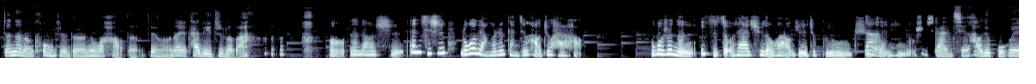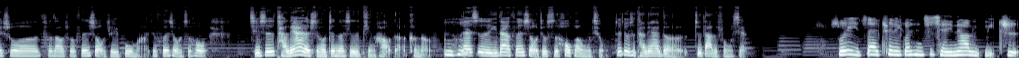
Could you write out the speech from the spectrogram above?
真的能控制的那么好的，对吗？那也太理智了吧？哦，那倒是。但其实如果两个人感情好就还好。如果说能一直走下去的话，我觉得就不用去担心这种事情。感情好就不会说说到说分手这一步嘛？就分手之后，其实谈恋爱的时候真的是挺好的，可能，嗯但是一旦分手就是后患无穷，这就是谈恋爱的最大的风险。所以在确立关系之前，一定要理智，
